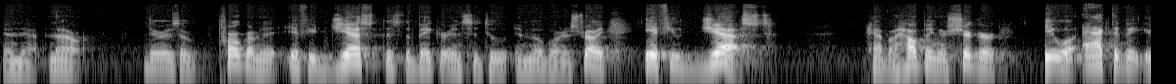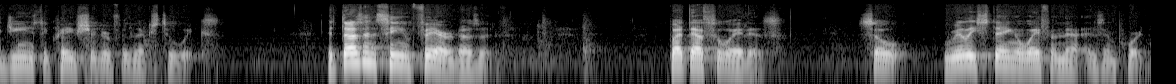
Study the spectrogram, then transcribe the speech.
And that. Now, there is a program that if you just, this is the Baker Institute in Melbourne, Australia, if you just have a helping of sugar, it will activate your genes to crave sugar for the next two weeks. It doesn't seem fair, does it? But that's the way it is. So, really staying away from that is important.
